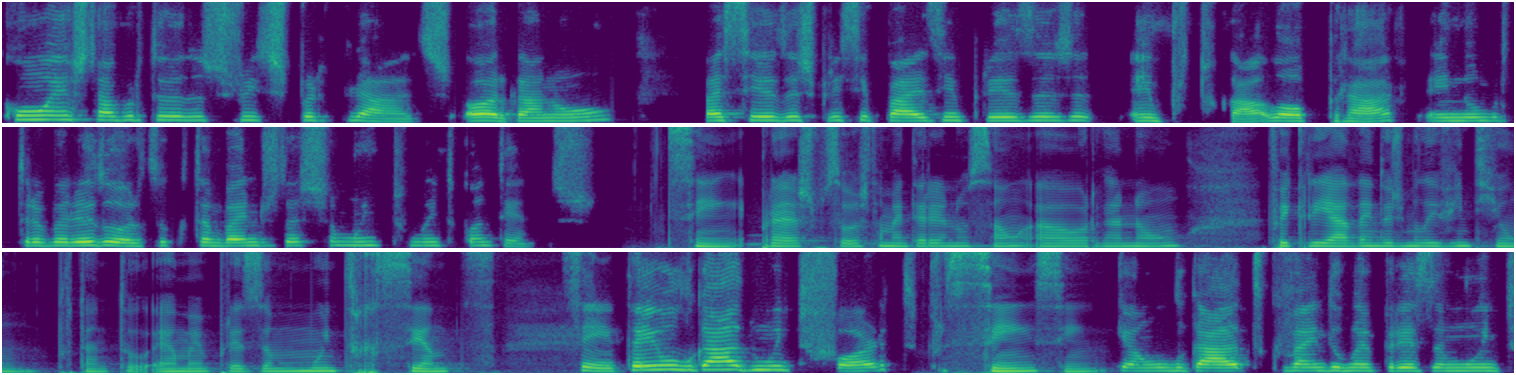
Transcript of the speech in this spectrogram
Com esta abertura dos serviços partilhados, a Organon vai ser das principais empresas em Portugal a operar em número de trabalhadores, o que também nos deixa muito, muito contentes. Sim, para as pessoas também terem noção, a Organon foi criada em 2021, portanto é uma empresa muito recente Sim, tem um legado muito forte. Sim, sim. Que é um legado que vem de uma empresa muito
